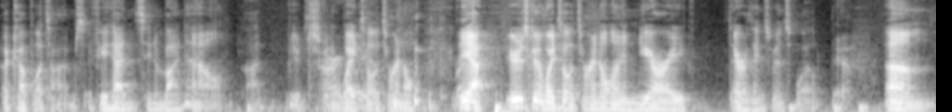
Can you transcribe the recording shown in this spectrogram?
a couple of times. If you hadn't seen it by now, you're just gonna wait till you. it's rental. Yeah, you're just gonna wait till it's rental, and you already everything's been spoiled. Yeah. Um,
